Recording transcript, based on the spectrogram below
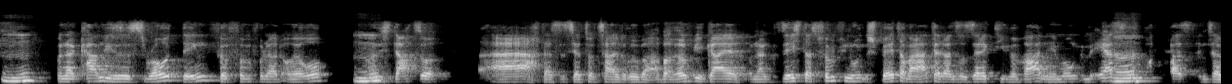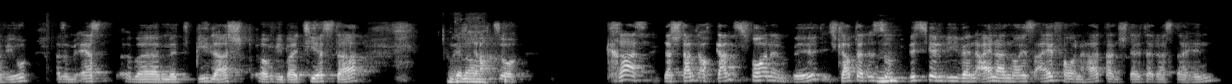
Mhm. und dann kam dieses Road-Ding für 500 Euro. Und Mhm. ich dachte so, ach, das ist ja total drüber, aber irgendwie geil. Und dann sehe ich das fünf Minuten später, man hat ja dann so selektive Wahrnehmung im ersten Ja. Podcast-Interview, also im ersten äh, mit Bilasch, irgendwie bei Tierstar. Und Genau. ich dachte so, krass, das stand auch ganz vorne im Bild. Ich glaube, das ist so Mhm. ein bisschen wie wenn einer ein neues iPhone hat, dann stellt er das dahin.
